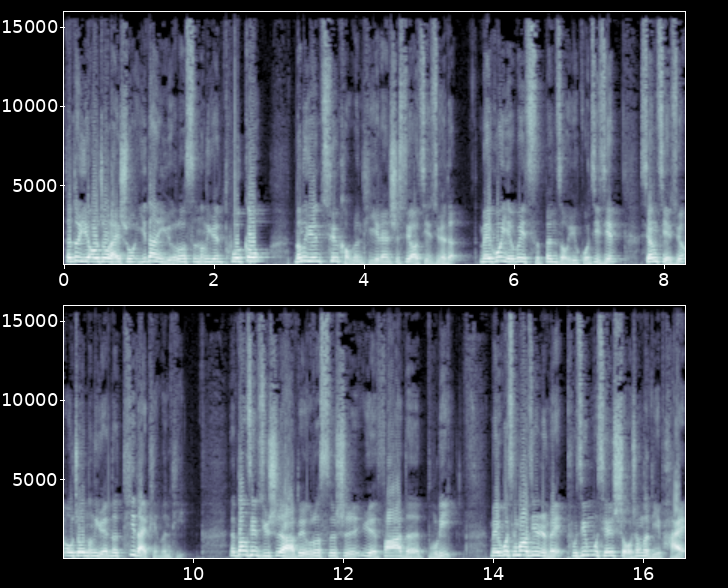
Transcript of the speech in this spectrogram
但对于欧洲来说，一旦与俄罗斯能源脱钩，能源缺口问题依然是需要解决的。美国也为此奔走于国际间，想解决欧洲能源的替代品问题。那当前局势啊，对俄罗斯是越发的不利。美国情报界认为，普京目前手上的底牌，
